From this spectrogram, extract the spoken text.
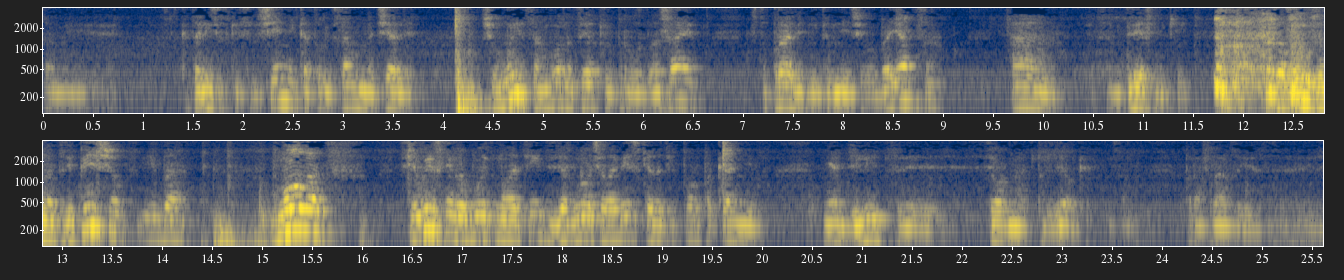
самый католический священник, который в самом начале чумы самого на церкви провозглашает, что праведникам нечего бояться, а грешники заслуженно трепещут, ибо молот Всевышнего будет молотить зерно человеческое до тех пор, пока не, не отделит э, зерна от плевел, как парафраза из, из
